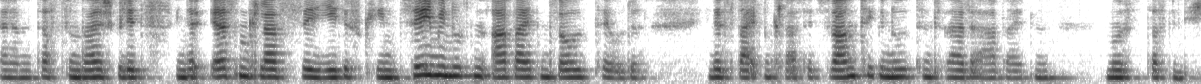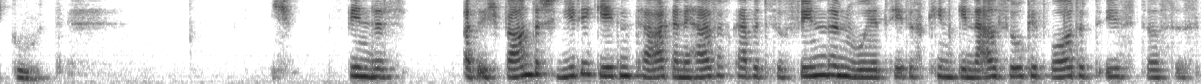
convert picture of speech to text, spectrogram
ähm, dass zum Beispiel jetzt in der ersten Klasse jedes Kind 10 Minuten arbeiten sollte oder in der zweiten Klasse 20 Minuten zu Hause arbeiten muss. Das finde ich gut. Ich finde es also ich fand es schwierig, jeden Tag eine Hausaufgabe zu finden, wo jetzt jedes Kind genau so gefordert ist, dass es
